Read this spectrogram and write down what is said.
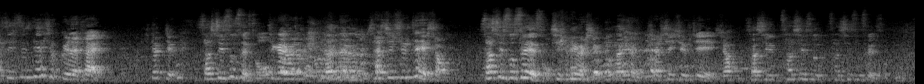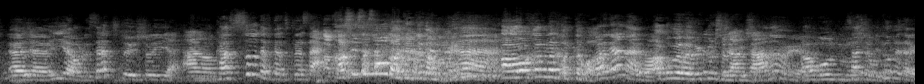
シス清楚ください。一つ違いサシス清楚ます。カシス清楚サシス清楚違いますよ何々カシス清楚サシサシスサシス清楚あじゃあいいや俺サッチと一緒でいいやあのカスソーダ2つくださいあカシスソーダって言ってたのねあ分かんなかったわ分かんないわあごめんびっくりしたじゃあびっくりした頼むよあもうサッチ乙女だか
